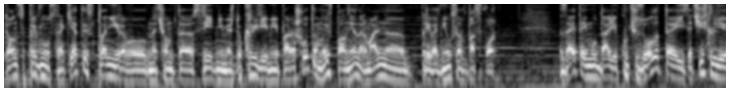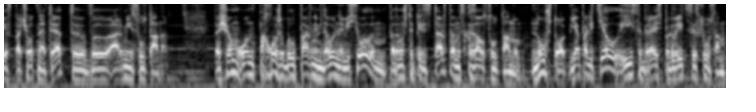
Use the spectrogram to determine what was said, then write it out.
то он спрыгнул с ракеты, спланировал на чем-то среднем между крыльями и парашютом и вполне нормально приводнился в Босфор. За это ему дали кучу золота и зачислили в почетный отряд в армии султана. Причем он, похоже, был парнем довольно веселым, потому что перед стартом сказал султану, ну что, я полетел и собираюсь поговорить с Иисусом.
